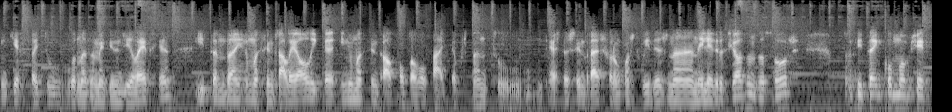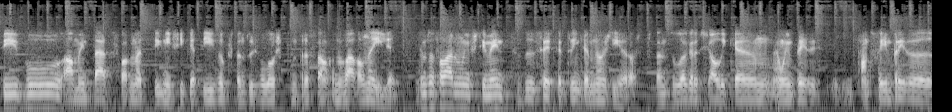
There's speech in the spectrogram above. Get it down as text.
em que é feito o armazenamento de energia elétrica, e também numa central eólica e numa central fotovoltaica. Portanto, estas centrais foram construídas na, na Ilha Graciosa, nos Açores, portanto, e tem como objetivo aumentar de forma significativa, portanto, os valores de penetração renovável na ilha. Estamos a falar de um investimento de cerca de 30 milhões de euros. Portanto, a Graciólica é uma empresa, pronto, foi a empresa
